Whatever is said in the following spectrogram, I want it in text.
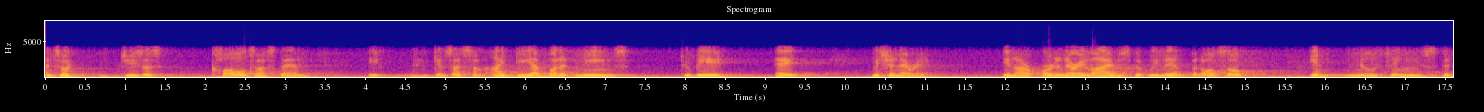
And so Jesus calls us then, he gives us some idea of what it means to be a missionary in our ordinary lives that we live, but also in new things that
